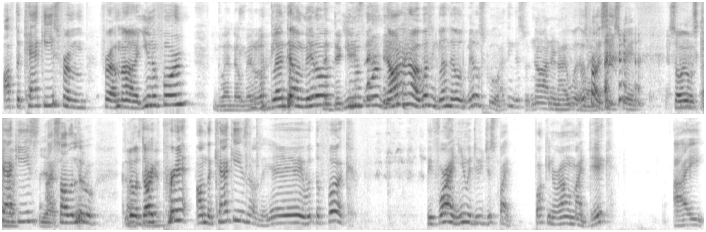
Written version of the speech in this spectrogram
off the khakis from from uh, uniform. Glendale Middle. Glendale Middle The uniform. No, no, no. It wasn't Glendale. It was middle school. I think this was no, no, no. It was, it was probably sixth grade. So it was khakis. Uh-huh. yeah. I saw the little the little dark print on the khakis. I was like, yay, what the fuck? Before I knew it, dude, just by fucking around with my dick, I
